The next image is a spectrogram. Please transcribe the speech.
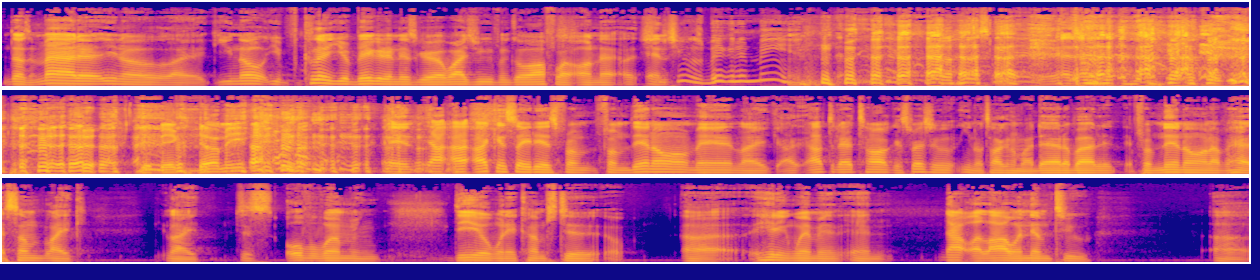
It doesn't matter, you know. Like you know, you clearly you're bigger than this girl. Why'd you even go off like on that? And And she was bigger than me. You big dummy. and I, I- I can say this from from then on, man. Like I, after that talk, especially you know talking to my dad about it. From then on, I've had some like like just overwhelming deal when it comes to uh, hitting women and not allowing them to uh,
